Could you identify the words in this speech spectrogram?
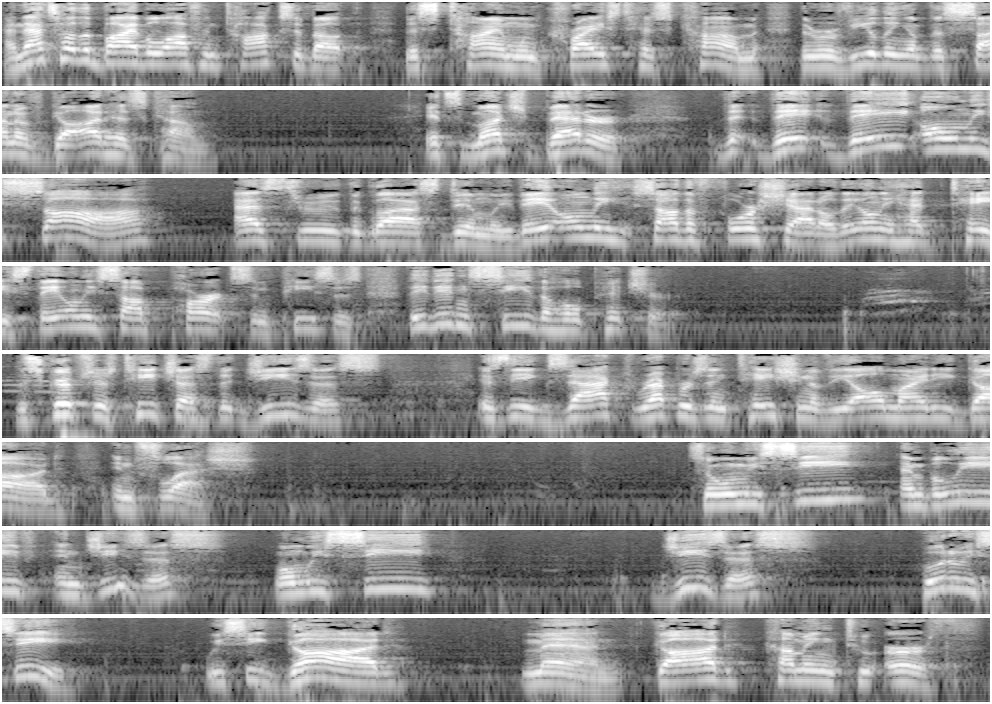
And that's how the Bible often talks about this time when Christ has come, the revealing of the Son of God has come. It's much better. They, they only saw as through the glass dimly. They only saw the foreshadow. They only had taste. They only saw parts and pieces. They didn't see the whole picture. The scriptures teach us that Jesus is the exact representation of the Almighty God in flesh. So when we see and believe in Jesus, when we see Jesus, who do we see? We see God, man, God coming to earth.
